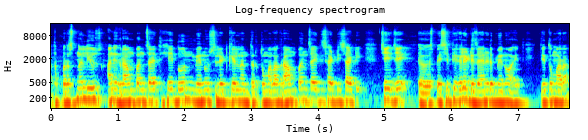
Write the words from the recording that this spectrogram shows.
आता पर्सनल यूज आणि ग्रामपंचायत हे दोन मेनू सिलेक्ट केल्यानंतर तुम्हाला ग्रामपंचायतीसाठीसाठीचे जे स्पेसिफिकली डिझायनड मेनू आहेत ते तुम्हाला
